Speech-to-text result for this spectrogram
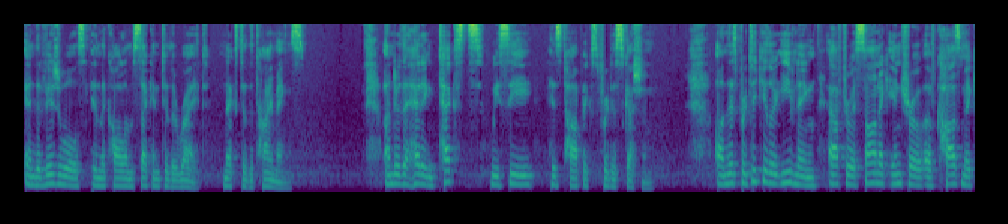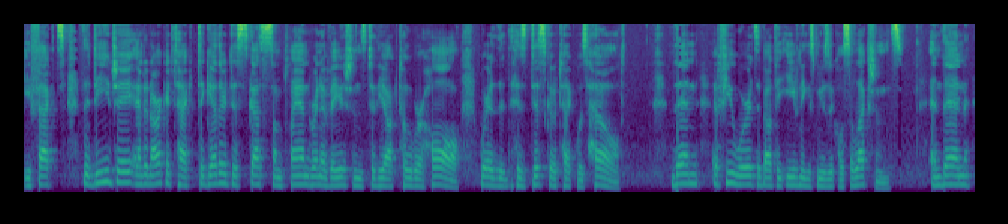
and the visuals in the column second to the right, next to the timings. Under the heading Texts, we see his topics for discussion. On this particular evening, after a sonic intro of cosmic effects, the DJ and an architect together discussed some planned renovations to the October Hall, where the, his discotheque was held. Then, a few words about the evening's musical selections. And then,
